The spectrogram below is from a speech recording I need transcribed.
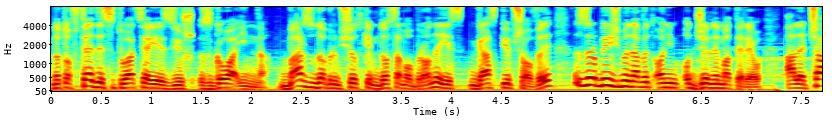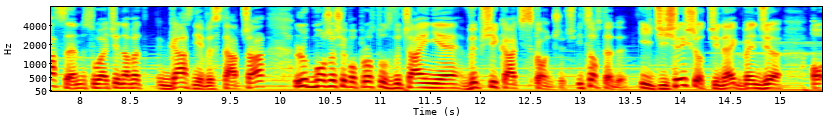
no to wtedy sytuacja jest już zgoła inna. Bardzo dobrym środkiem do samobrony jest gaz pieprzowy, Zrobiliśmy nawet o nim oddzielny materiał, ale czasem, słuchajcie, nawet gaz nie wystarcza lub może się po prostu zwyczajnie wypsikać, skończyć. I co wtedy? I dzisiejszy odcinek będzie o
